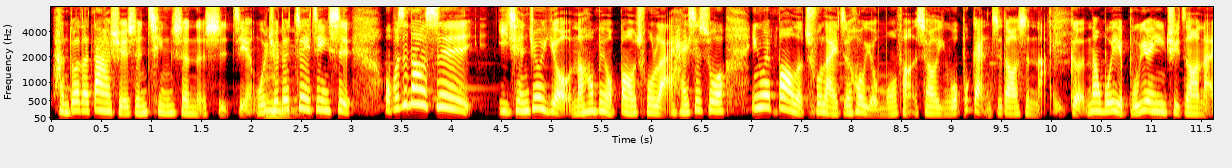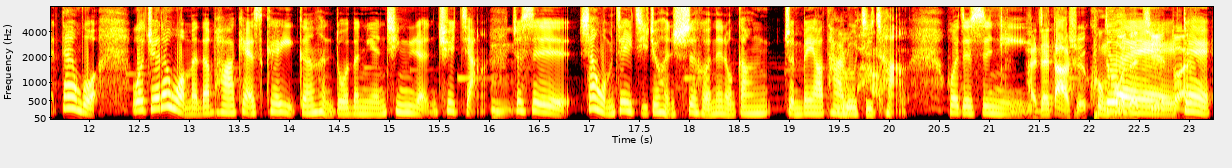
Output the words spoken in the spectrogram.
很多的大学生轻生的事件。我觉得嗯最近是、我不知道是以前就有，然后没有爆出来，还是说因为爆了出来之后有模仿效应，我不敢知道是哪一个，那我也不愿意去知道哪。但我我觉得我们的 podcast 可以跟很多的年轻人去讲，嗯。就是像我们这一集就很适合那种刚准备要踏入职场，或者是你还在大学困惑的阶段，对对，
